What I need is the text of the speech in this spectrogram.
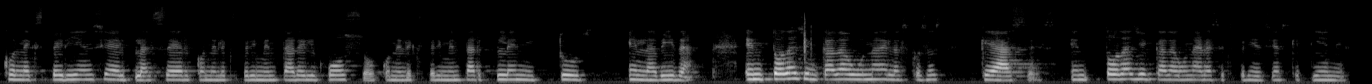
con la experiencia del placer, con el experimentar el gozo, con el experimentar plenitud en la vida, en todas y en cada una de las cosas que haces, en todas y en cada una de las experiencias que tienes.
